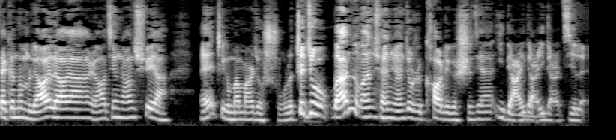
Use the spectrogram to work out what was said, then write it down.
再跟他们聊一聊呀，然后经常去呀，哎，这个慢慢就熟了，这就完完完全全就是靠这个时间一点儿一点儿一点儿积累，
